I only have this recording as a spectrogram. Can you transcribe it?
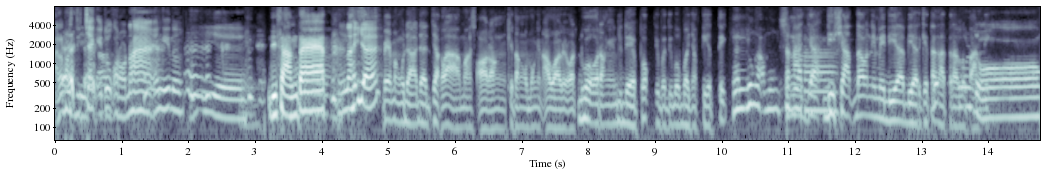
Padahal pas dicek itu corona kan gitu. Iya. Disantet. Nah iya. Tapi emang udah ada sejak lama orang kita ngomongin awal lewat dua orang yang di Depok tiba-tiba banyak titik Lalu nggak mungkin sengaja lah. di shutdown nih media biar kita nggak terlalu panik. dong.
